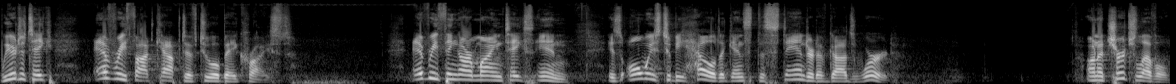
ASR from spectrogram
We are to take every thought captive to obey Christ. Everything our mind takes in is always to be held against the standard of God's word. On a church level,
